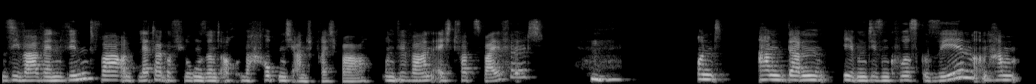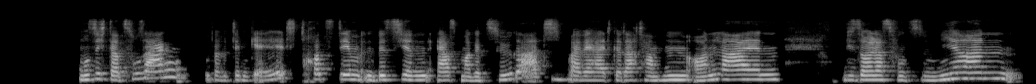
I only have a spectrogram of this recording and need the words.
sie war, wenn Wind war und Blätter geflogen sind, auch überhaupt nicht ansprechbar. Und wir waren echt verzweifelt mhm. und haben dann eben diesen Kurs gesehen und haben muss ich dazu sagen, mit dem Geld trotzdem ein bisschen erstmal gezögert, mhm. weil wir halt gedacht haben, hm, online, wie soll das funktionieren?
